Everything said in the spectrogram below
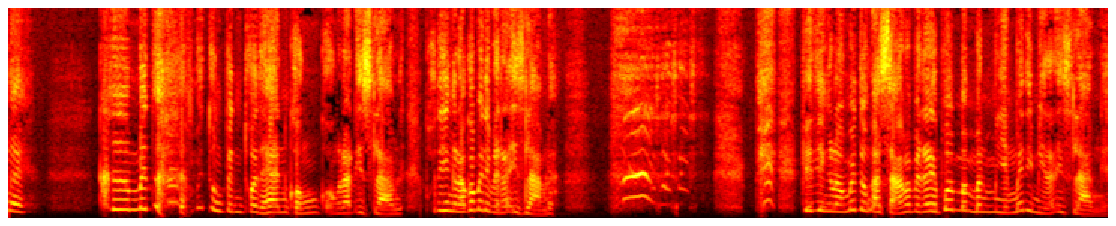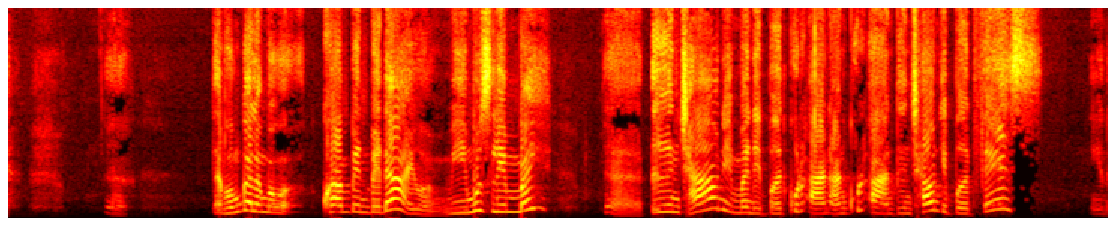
ไง คือไม่ไม่ต้องเป็นตัวแทนของของรัฐอิสลามเพราะจริงเราก็ไม่ได้เป็นรัฐอิสลามนะที่จริงเราไม่ต้องอาสามาเป็นรัฐเพราะมันมันยังไม่ได้มีรัฐอิสลามไง แต่ผมกำลังบอกว่าความเป็นไปได้ว่ามีมุสลิมไหมตื่นเช้านี่ไม่ได้เปิดคุรานอ่านคุราน ตื่นเช้านี่เปิดเฟซนี่ใน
